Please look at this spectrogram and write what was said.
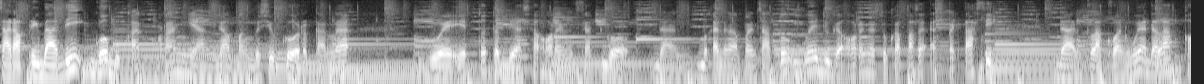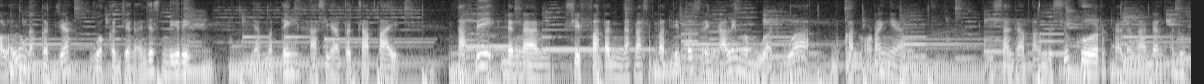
secara pribadi gue bukan orang yang gampang bersyukur karena gue itu terbiasa orang yang set goal. Dan bukan dengan poin satu gue juga orang yang suka pasang ekspektasi. Dan kelakuan gue adalah kalau lu nggak kerja gue kerjain aja sendiri. Yang penting hasilnya tercapai. Tapi dengan sifat dan tindakan seperti itu sering kali membuat gue bukan orang yang bisa gampang bersyukur. Kadang-kadang aduh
